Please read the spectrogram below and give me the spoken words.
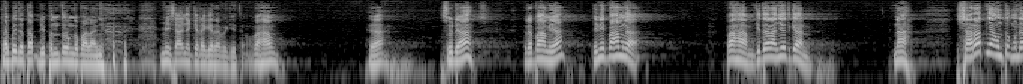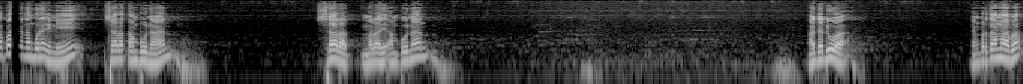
Tapi tetap dipentung kepalanya. Misalnya kira-kira begitu. Paham? Ya. Sudah? Sudah paham ya? Ini paham nggak? Paham. Kita lanjutkan. Nah, syaratnya untuk mendapatkan ampunan ini, syarat ampunan, syarat meraih ampunan ada dua. Yang pertama apa?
